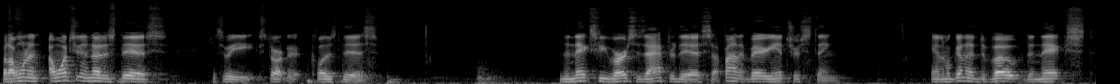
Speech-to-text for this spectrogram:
But I want to, I want you to notice this as we start to close this. In the next few verses after this, I find it very interesting, and I'm going to devote the next.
